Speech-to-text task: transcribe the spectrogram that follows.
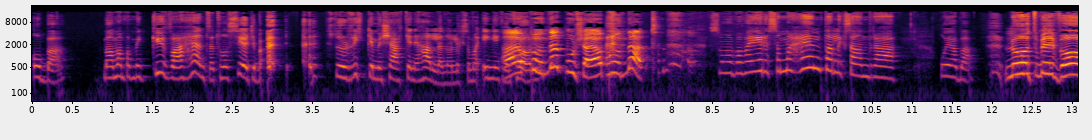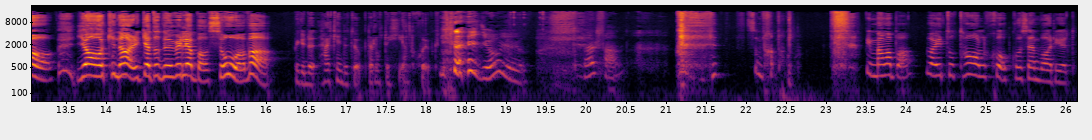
och bara Mamma bara, men gud vad har hänt? För att hon ser att jag bara äh, äh, står och rycker med käken i hallen och liksom har ingen ja, jag har kontroll. pundat morsan, jag har pundat. Så man bara, vad är det som har hänt Alexandra? Och jag bara, låt mig vara! Jag har knarkat och nu vill jag bara sova. Men gud, det här kan jag inte ta upp, det låter helt sjukt. Jo, jo, jo. Var fan? Så mamma bara, min mamma bara var i total chock och sen var det ju ett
